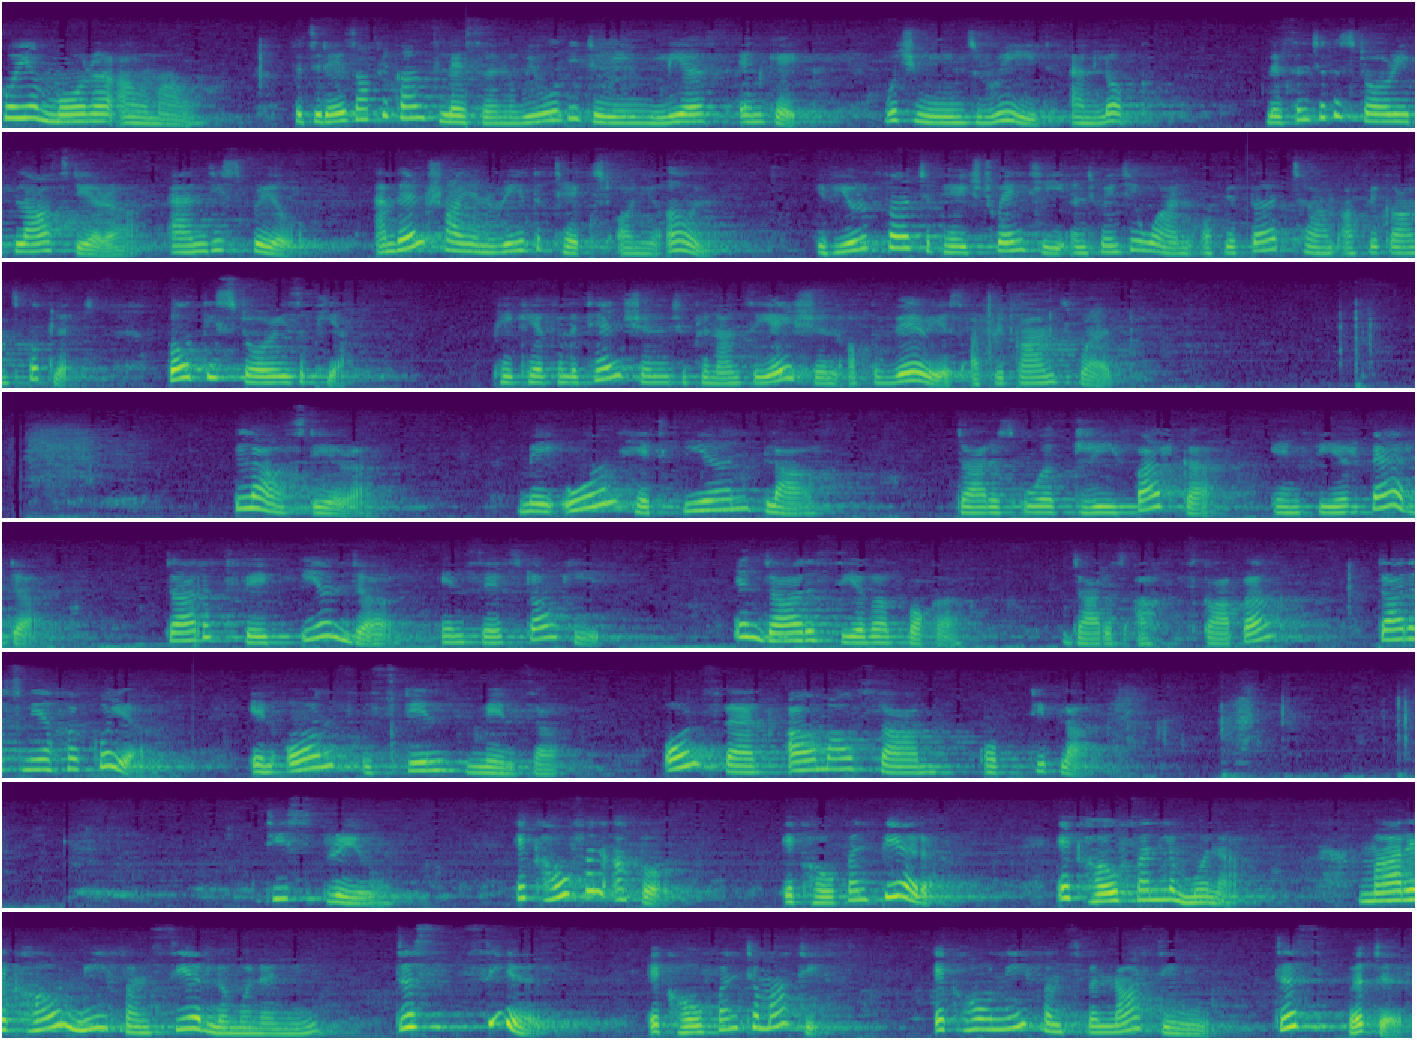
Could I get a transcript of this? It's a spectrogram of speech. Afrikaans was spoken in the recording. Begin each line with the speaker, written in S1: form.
S1: Goeiemôre almal. For today's Afrikaans lesson, we will be doing lees en kyk, which means read and look. Listen to the story Plaasdeure and Die Spieël, and then try and read the text on your own. If you refer to page 20 and 21 of your third term Afrikaans booklet, both these stories appear. Pay careful attention to pronunciation of the various Afrikaans words. Plaasdeure. My oom het een plaas. Daar is ook drie varke en vier perde. Daar is vyf eende en ses donkies. En daar is sewe bokke. Daar is agt skape. Daar is nege koeie. En ons is 10 mense. Ons werk almal saam op die plaas. Die spreeu. Ek hou van appel. Ek hou van pere. Ek hou van lemone. Maar ek hou nie van seerlemone nie. Dis seer. Ek hou van tomaties. Ek hou nie van spinasie nie. Dis bitter.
